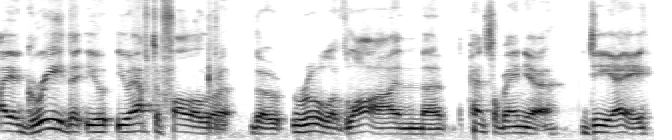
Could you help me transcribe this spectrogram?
I agree that you you have to follow the the rule of law, and the Pennsylvania DA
